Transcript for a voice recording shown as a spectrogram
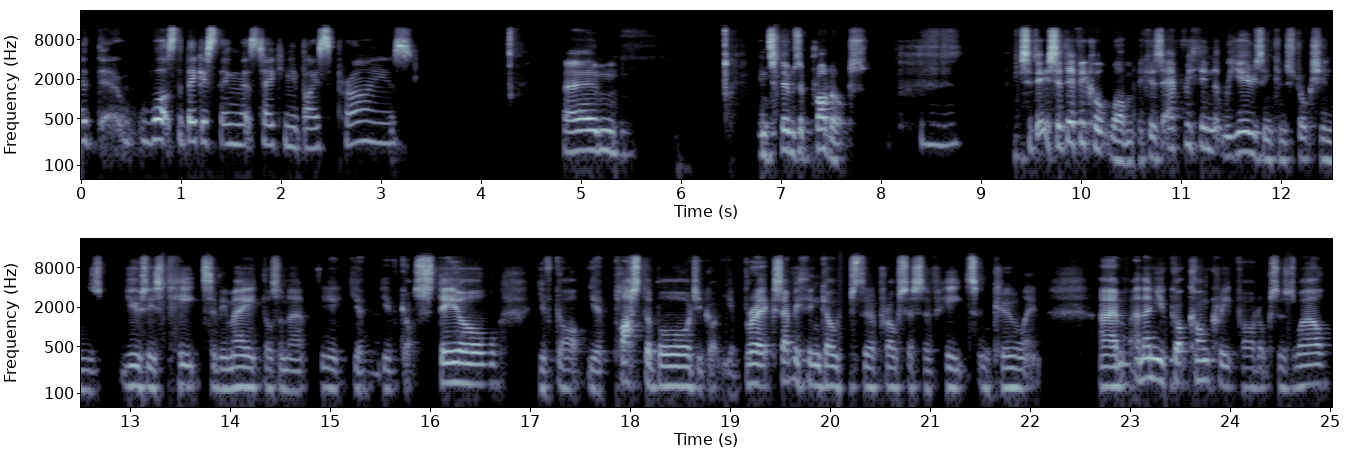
Uh, what's the biggest thing that's taken you by surprise? Um, in terms of products. Mm-hmm. It's a, it's a difficult one because everything that we use in constructions uses heat to be made, doesn't it? You, you, you've got steel, you've got your plasterboard, you've got your bricks, everything goes through a process of heat and cooling. Um, and then you've got concrete products as well.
